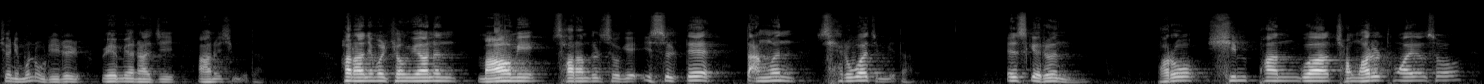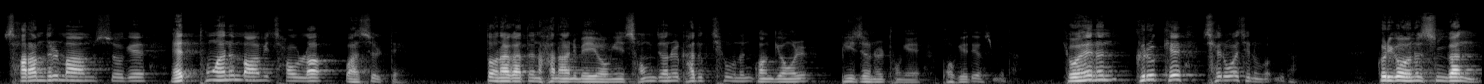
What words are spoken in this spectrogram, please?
주님은 우리를 외면하지 않으십니다. 하나님을 경외하는 마음이 사람들 속에 있을 때 땅은 새로워집니다. 에스겔은 바로 심판과 정화를 통하여서 사람들 마음 속에 애통하는 마음이 차올라 왔을 때 떠나갔던 하나님의 영이 성전을 가득 채우는 광경을 비전을 통해 보게 되었습니다. 교회는 그렇게 새로워지는 겁니다. 그리고 어느 순간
